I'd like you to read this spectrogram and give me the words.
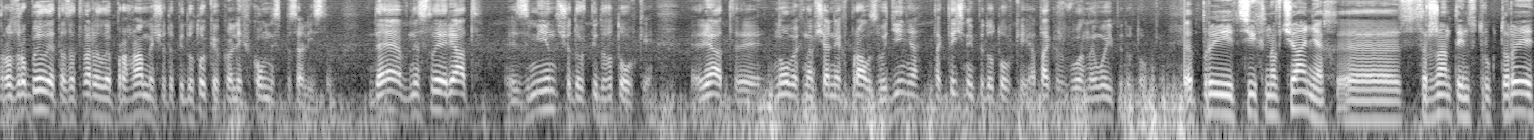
розробили та затвердили програми щодо підготовки кваліфікованих спеціалістів, де внесли ряд змін щодо підготовки, ряд е, нових навчальних прав з водіння, тактичної підготовки, а також вогневої підготовки. При цих навчаннях е, сержанти-інструктори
